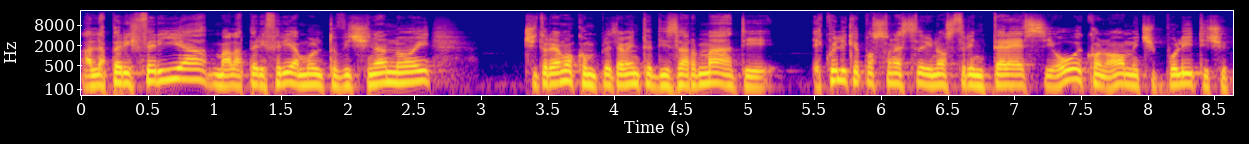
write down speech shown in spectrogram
alla periferia, ma alla periferia molto vicina a noi, ci troviamo completamente disarmati e quelli che possono essere i nostri interessi o economici, politici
